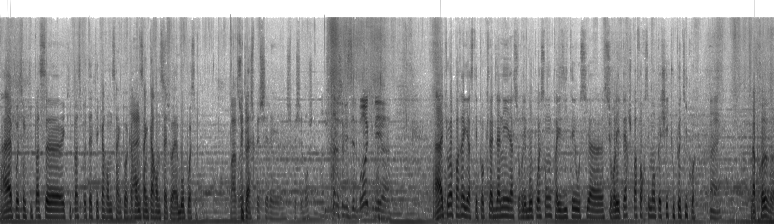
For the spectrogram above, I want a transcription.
Ah, poisson qui passe, euh, qui passe peut-être les 45, toi, 45-47, ouais, beau poisson. Bah, Super. dire, je pêchais, les... je pêchais le brochet. hein. je visais le broc, mais. euh, Ah, tu vois, pareil, à cette époque-là de l'année, là, sur les beaux poissons, pas hésiter aussi à- sur les perches, pas forcément pêcher tout petit, quoi. Ouais. La preuve. euh,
